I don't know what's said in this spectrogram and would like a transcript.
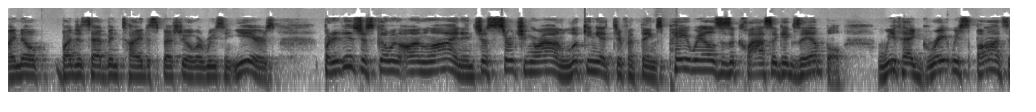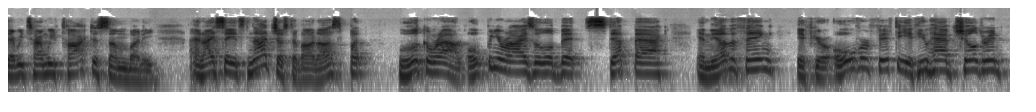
I know budgets have been tight, especially over recent years, but it is just going online and just searching around, looking at different things. Payrailz is a classic example. We've had great response every time we've talked to somebody. And I say it's not just about us, but look around, open your eyes a little bit, step back. And the other thing, if you're over 50, if you have children,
